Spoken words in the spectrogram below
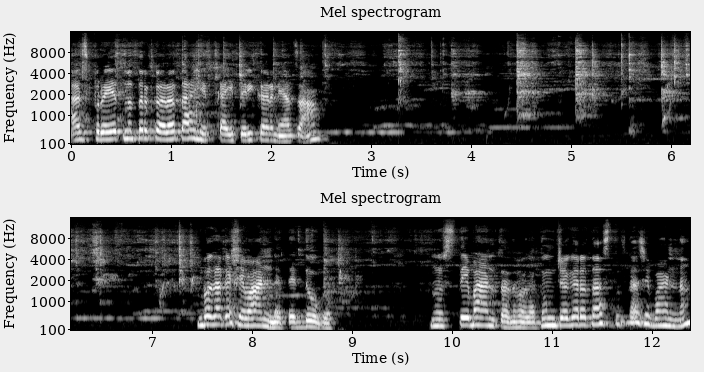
आज प्रयत्न तर करत आहेत काहीतरी करण्याचा. बघा कसे भांडत आहेत दोघं. नुसते भांडतात बघा. तुमच्या घरात असतात कसे भांडणं?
